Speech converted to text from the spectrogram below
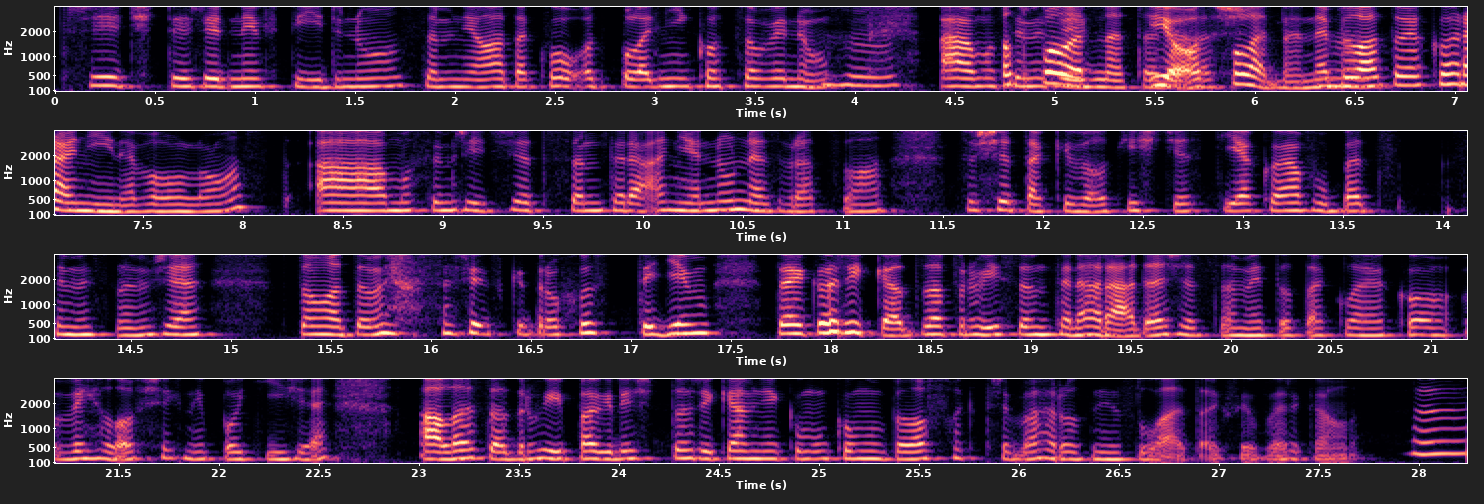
tři, čtyři dny v týdnu jsem měla takovou odpolední kocovinu. Mm-hmm. A musím odpoledne říct, teda Jo, odpoledne. Nebyla mm. to jako ranní nevolnost a musím říct, že jsem teda ani jednou nezvracela, což je taky velký štěstí. Jako já vůbec si myslím, že tomhle tom já se vždycky trochu stydím to jako říkat. Za prvý jsem teda ráda, že se mi to takhle jako vyhlo všechny potíže, ale za druhý pak, když to říkám někomu, komu bylo fakt třeba hrozně zlé, tak si úplně říkám, eh,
